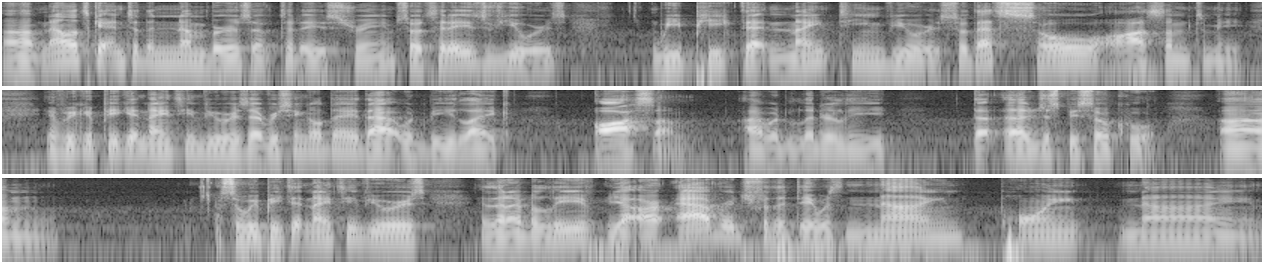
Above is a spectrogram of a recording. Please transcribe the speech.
Um, now let's get into the numbers of today's stream. So today's viewers, we peaked at 19 viewers. So that's so awesome to me. If we could peak at 19 viewers every single day, that would be like awesome. I would literally that that would just be so cool. Um, so we peaked at 19 viewers, and then I believe yeah, our average for the day was 9.9.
